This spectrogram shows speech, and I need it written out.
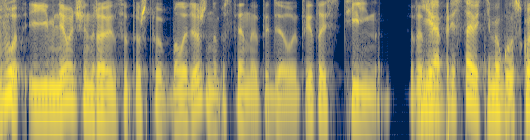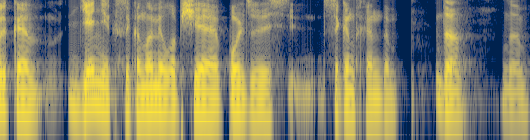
Вот, и мне очень нравится то, что молодежь, она постоянно это делает. И это стильно. Это Я так- представить не могу, сколько денег сэкономил вообще, пользуясь секонд-хендом. Да, да.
